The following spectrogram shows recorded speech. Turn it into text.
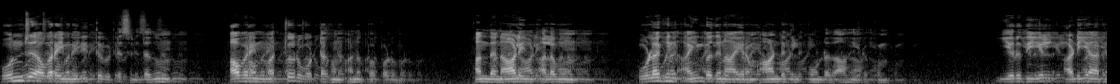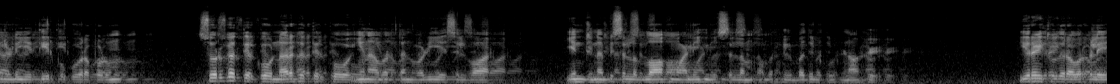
ஒன்று அவரை மிதித்து விட்டு சென்றதும் அவரின் மற்றொரு ஒட்டகம் அனுப்பப்படும். அந்த நாளின் அளவும் உலகின் ஐம்பதினாயிரம் ஆண்டுகள் போன்றதாக இருக்கும். இறுதியில் அடியார்களிடையே தீர்ப்பு கூறப்படும். சொர்க்கத்திற்கோ நரகத்திற்கோ என அவர் தன் வழியே செல்வார் என்று நபி சொல்லாஹும் அலிஹி வசல்லம் அவர்கள் பதில் கூறினார்கள். இறை தூதர் அவர்களே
